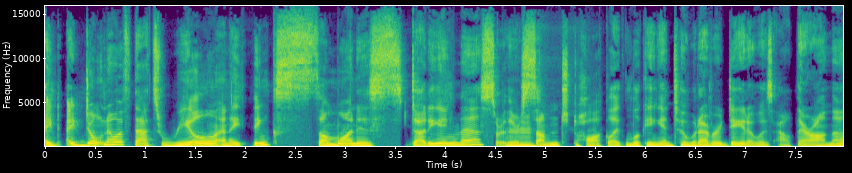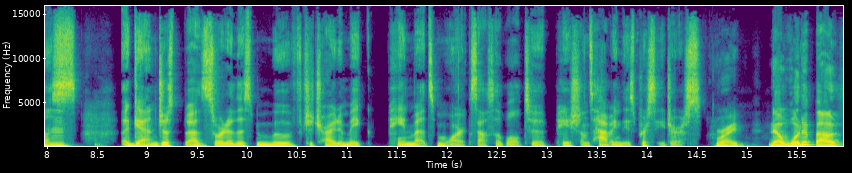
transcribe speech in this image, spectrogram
I, I don't know if that's real. And I think someone is studying this, or there's Mhm. some talk like looking into whatever data was out there on Mm-hmm. this. Again, just as sort of this move to try to make pain meds more accessible to patients having these procedures. Right. Now, what about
